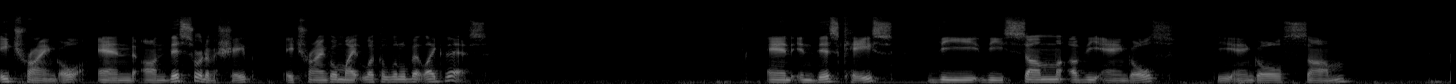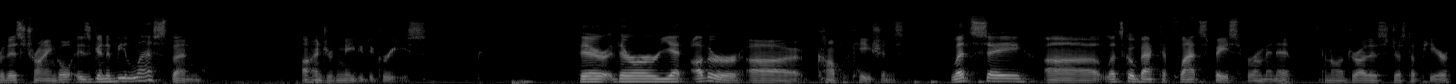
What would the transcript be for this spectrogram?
a triangle, and on this sort of a shape, a triangle might look a little bit like this. And in this case, the the sum of the angles, the angle sum for this triangle is going to be less than 180 degrees. There, there are yet other uh, complications. Let's say, uh, let's go back to flat space for a minute, and I'll draw this just up here.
